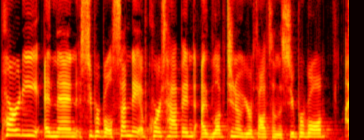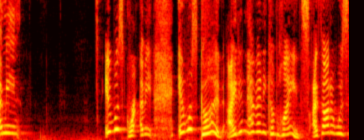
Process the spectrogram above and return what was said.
party. And then Super Bowl Sunday, of course, happened. I'd love to know your thoughts on the Super Bowl. I mean, it was great. I mean, it was good. I didn't have any complaints. I thought it was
